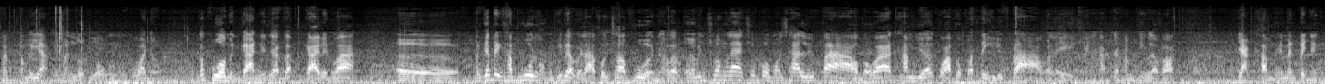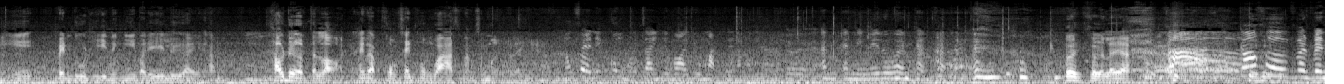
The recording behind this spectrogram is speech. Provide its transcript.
แบบก็ไม่อยากให้มันลดลงเพราะว่าเดี๋ยวก็กลัวเหมือนกันเดี๋ยวจะแบบกลายเป็นว่าเออมันก็เป็นคำพูดของที่แบบเวลาคนชอบพูดนะแบบเออเป็นช่วงแรกช่วงโปรโมชั่นหรือเปล่าบอกว่าทำเยอะกว่าปกติหรือเปล่าอะไรอย่างเงี้ยครับแต่ความจริงเราก็อยากทำให้มันเป็นอย่างนี้ เป็นรูทีนอย่างนี้ไปเรื่อยๆครับเท่าเดิมตลอดให้แบบคงเส้นคงวาสม่ำเสมออะไรอย่างเงี้ยน้องเฟย์นี่กลุ่มหัวใจเฮียบอยอยู่หมัดเลยนะคะเนี่ยเอออันอันนี้ไม่รู้เหมือนกันค่ะ เฮ้ยเขินเลยอะ ก็คือมันเป็น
